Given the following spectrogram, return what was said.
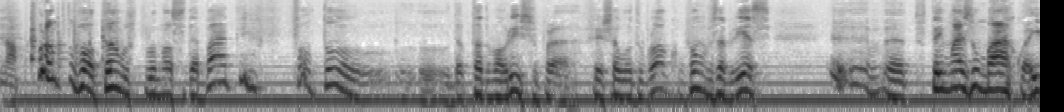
na... Pronto, voltamos para o nosso debate. Faltou o deputado Maurício para fechar o outro bloco. Vamos abrir esse. É, é, tem mais um marco aí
